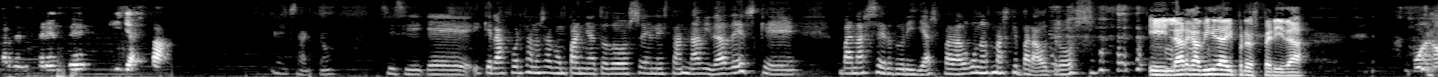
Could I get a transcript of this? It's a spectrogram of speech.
tarde diferente y ya está. Exacto. Sí, sí, que, y que la fuerza nos acompañe a todos en estas navidades que van a ser durillas, para algunos más que para otros. y larga vida y prosperidad. Bueno.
